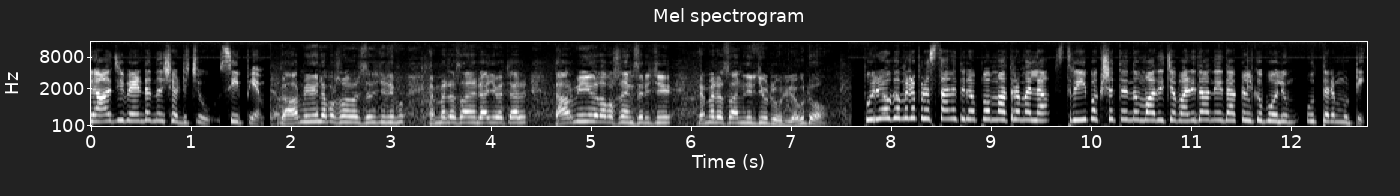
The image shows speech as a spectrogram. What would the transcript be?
രാജി വേണ്ടെന്ന് ശഠിച്ചു സി പി എം. ധാർമ്മികന്റെ പ്രശ്നം അനുസരിച്ച് എം എൽ എ സ്ഥാനം രാജിവെച്ചാൽ ധാർമ്മികത പ്രശ്നം അനുസരിച്ച് എം എൽ എ സ്ഥാനം തിരിച്ചു വിട്ടില്ല കേട്ടോ? പുരോഗമന പ്രസ്ഥാനത്തിനൊപ്പം മാത്രമല്ല സ്ത്രീപക്ഷത്തെന്നും വാദിച്ച വനിതാ നേതാക്കൾക്ക് പോലും ഉത്തരം മുട്ടി.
